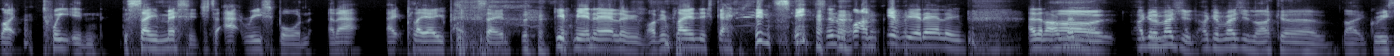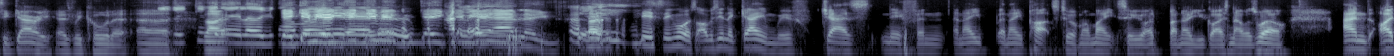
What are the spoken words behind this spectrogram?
like tweeting the same message to at respawn and at play Apex saying, "Give me an heirloom. I've been playing this game in season one. Give me an heirloom." And then I remember, Oh, I can imagine. I can imagine like uh, like greasy Gary, as we call it. Uh, Give me like- an heirloom, yeah, give me a me an give me heirloom. give, give me an heirloom. no, the funniest thing was I was in a game with Jazz, Niff, and and A and A Putz, two of my mates who I, I know you guys know as well. And I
